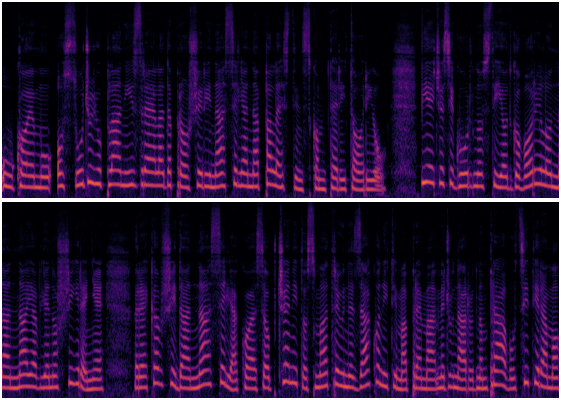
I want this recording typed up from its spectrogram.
u kojemu osuđuju plan Izraela da proširi naselja na palestinskom teritoriju. Vijeće sigurnosti je odgovorilo na najavljeno širenje, rekavši da naselja koja se općenito smatraju nezakonitima prema međunarodnom pravu, citiramo,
